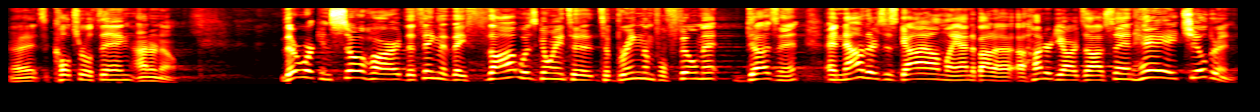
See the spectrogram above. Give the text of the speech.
right? It's a cultural thing, I don't know. They're working so hard, the thing that they thought was going to, to bring them fulfillment doesn't. And now there's this guy on land about a, a hundred yards off saying, Hey, children,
